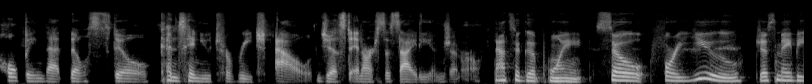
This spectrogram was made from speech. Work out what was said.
hoping that they'll still continue to reach out just in our society in general. That's a good point. So for you just maybe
